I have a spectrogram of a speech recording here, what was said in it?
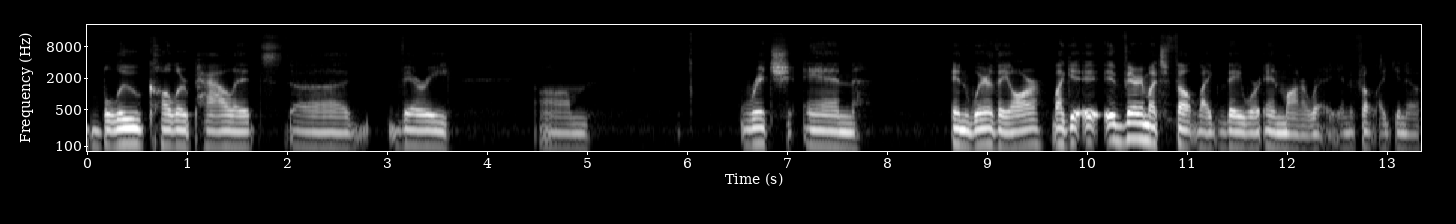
blue color palettes, uh, very um, rich in in where they are. Like it, it very much felt like they were in Monterey, and it felt like you know,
